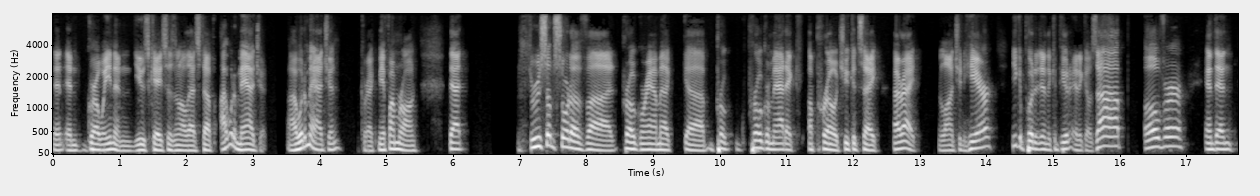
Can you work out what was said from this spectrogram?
and, and growing and use cases and all that stuff, I would imagine, I would imagine, correct me if I'm wrong, that through some sort of uh, programmatic uh, pro- programmatic approach, you could say, all right, you're launching here. You can put it in the computer, and it goes up, over, and then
